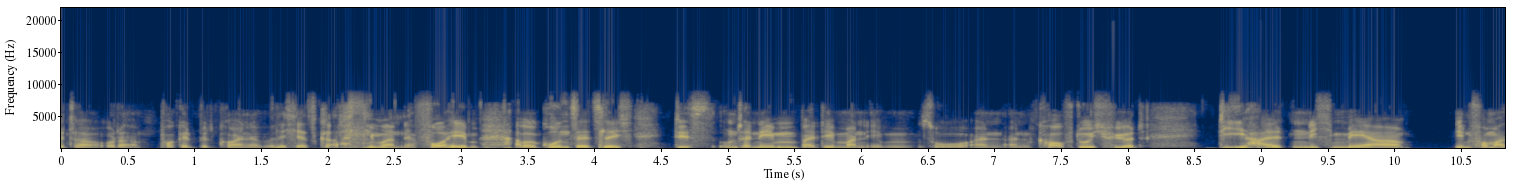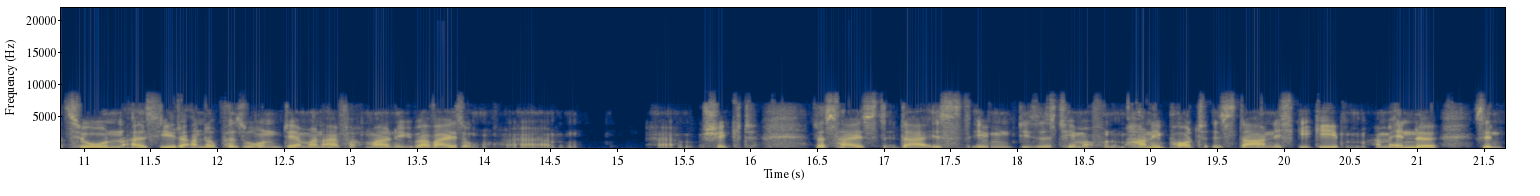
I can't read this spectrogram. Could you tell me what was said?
Bitter oder Pocket Bitcoin, da will ich jetzt gerade niemanden hervorheben, aber grundsätzlich das Unternehmen, bei dem man eben so einen, einen Kauf durchführt, die halten nicht mehr Informationen als jede andere Person, der man einfach mal eine Überweisung ähm, äh, schickt. Das heißt, da ist eben dieses Thema von einem Honeypot ist da nicht gegeben. Am Ende sind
